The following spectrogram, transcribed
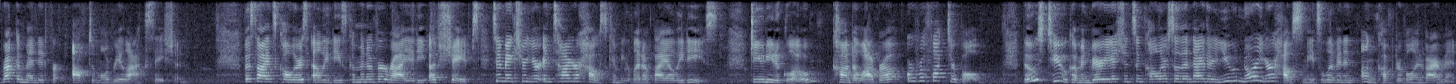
recommended for optimal relaxation. Besides colors, LEDs come in a variety of shapes to make sure your entire house can be lit up by LEDs. Do you need a globe, candelabra, or reflector bulb? Those too come in variations in color so that neither you nor your housemates live in an uncomfortable environment.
